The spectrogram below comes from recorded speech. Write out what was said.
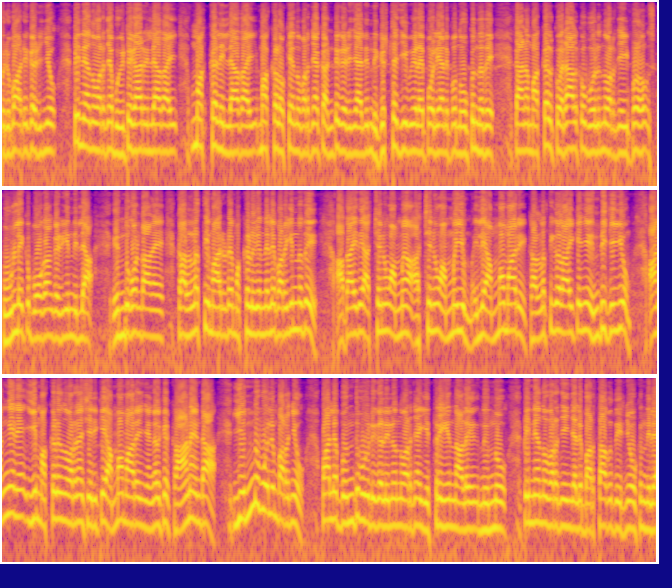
ഒരുപാട് കഴിഞ്ഞു. പിന്നെ എന്ന് പറഞ്ഞാൽ വീട്ടുകാരില്ലാതായി മക്കളില്ലാതായി മക്കളൊക്കെ എന്ന് പറഞ്ഞാൽ കണ്ടു കഴിഞ്ഞാൽ നികൃഷ്ടജീവികളെ പോലെയാണ് ഇപ്പോൾ നോക്കുന്നത്. കാരണം മക്കൾക്ക് ഒരാൾക്ക് പോലും എന്ന് പറഞ്ഞാൽ ഇപ്പോൾ സ്കൂളിലേക്ക് പോകാൻ കഴിയുന്നില്ല. എന്തുകൊണ്ടാണ് കള്ളത്തിമാരുടെ മക്കൾ എന്നല്ലേ പറയുന്നത്? അതായത് അച്ഛനും അമ്മ അച്ഛനും അമ്മയും ഇല്ലേ അമ്മമാർ കള്ളത്തികളായി കഴിഞ്ഞാൽ എന്ത് ചെയ്യും? അങ്ങനെ ഈ മക്കൾ എന്ന് പറഞ്ഞാൽ ശരിക്കും അമ്മമാരെ ഞങ്ങൾക്ക് കാണേണ്ട എന്നുപോലും പറഞ്ഞു. പല ബന്ധു വീടുകളിലെന്ന് പറഞ്ഞാൽ ഇത്രയും നാൾ നിന്നു. പിന്നെയെന്ന് പറഞ്ഞു കഴിഞ്ഞാൽ ഭർത്താവ് തിരിഞ്ഞു നോക്കുന്നില്ല.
